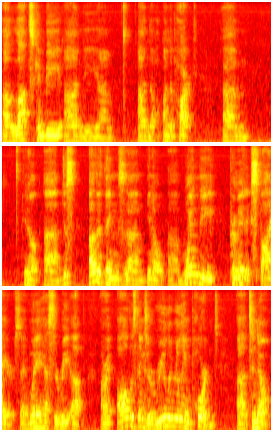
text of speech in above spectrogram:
uh, lots can be on the um, on the on the park. Um, you know, uh, just other things. Um, you know, uh, when the permit expires and when it has to re-up. All right, all those things are really really important uh, to know.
